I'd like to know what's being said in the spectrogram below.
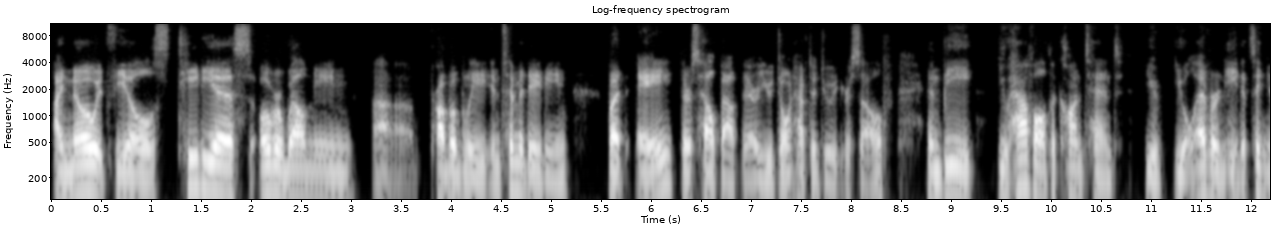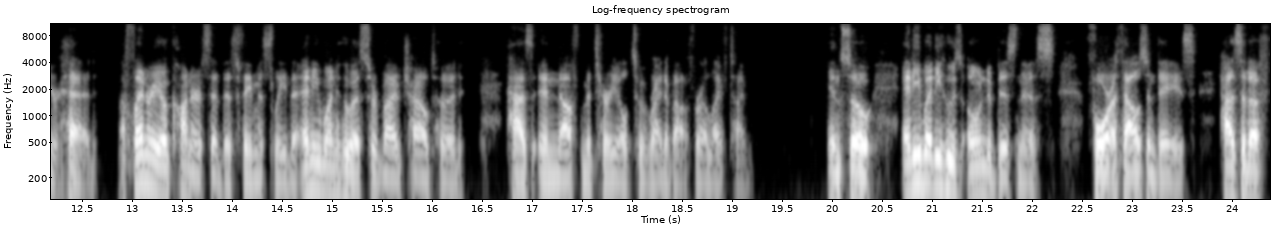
I know it feels tedious, overwhelming, uh, probably intimidating, but A, there's help out there. You don't have to do it yourself. And B, you have all the content you, you'll ever need. It's in your head. Uh, Flannery O'Connor said this famously that anyone who has survived childhood has enough material to write about for a lifetime. And so anybody who's owned a business for a thousand days has enough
